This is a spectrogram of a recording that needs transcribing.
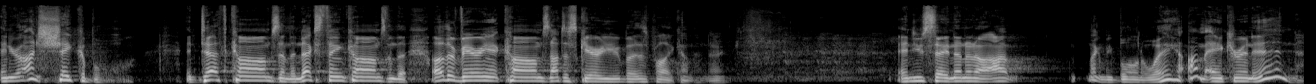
and you're unshakable. And death comes, and the next thing comes, and the other variant comes, not to scare you, but it's probably coming, right? And you say, No, no, no, I'm, I'm not gonna be blown away. I'm anchoring in.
